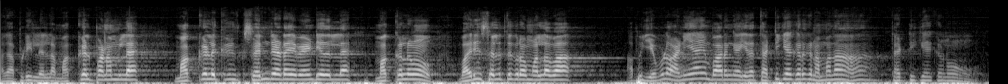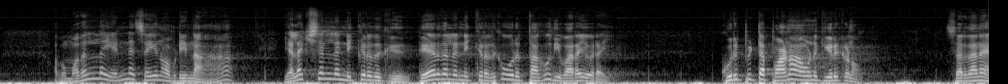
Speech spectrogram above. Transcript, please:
அது அப்படி இல்லைல்ல மக்கள் பணம் இல்லை. மக்களுக்கு சென்றடைய வேண்டியதில்லை. மக்களும் வரி செலுத்துக்கிறோம் அல்லவா? அப்போ எவ்வளோ அநியாயம் பாருங்கள் இதை தட்டி கேட்கறதுக்கு நம்ம தான் தட்டி கேட்கணும். அப்போ முதல்ல என்ன செய்யணும் அப்படின்னா எலெக்ஷனில் நிற்கிறதுக்கு தேர்தலில் நிற்கிறதுக்கு ஒரு தகுதி வரையுறை. குறிப்பிட்ட பணம் அவனுக்கு இருக்கணும். சரிதானே?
